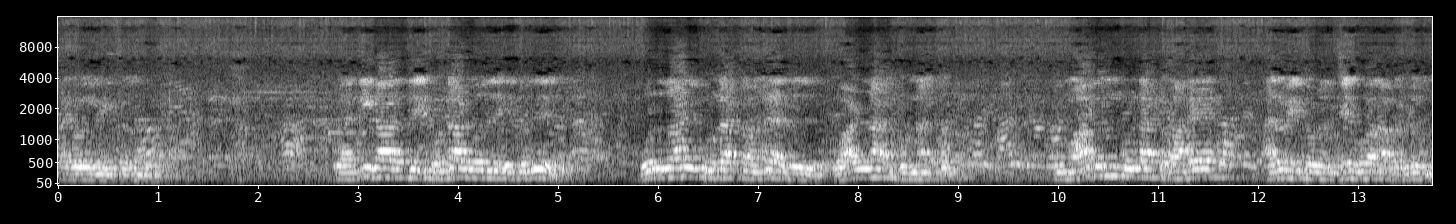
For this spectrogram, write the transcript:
தகவல்களை பகிர்ந்துள்ளார் ஒரு அங்கீகாரத்தை கொண்டாடுவது என்பது ஒரு நாள் கொண்டாட்டம் அல்ல அது வாழ்நாள் கொண்டாட்டம். ஒரு மாபெரும் கொண்டாட்டமாக அறுவை தோழர் சேகுவார் அவர்களும்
